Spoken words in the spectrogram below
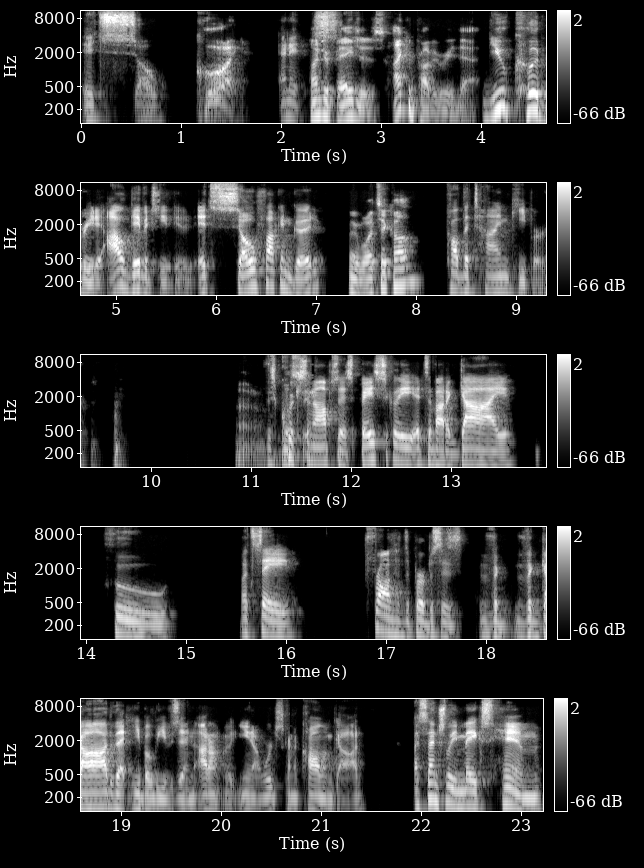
It's so good, and it Hundred pages. I could probably read that. You could read it. I'll give it to you, dude. It's so fucking good. Wait, what's it called? Called The Timekeeper. I don't know. this quick see. synopsis basically it's about a guy who let's say for all intents and purposes the the god that he believes in i don't you know we're just going to call him god essentially makes him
